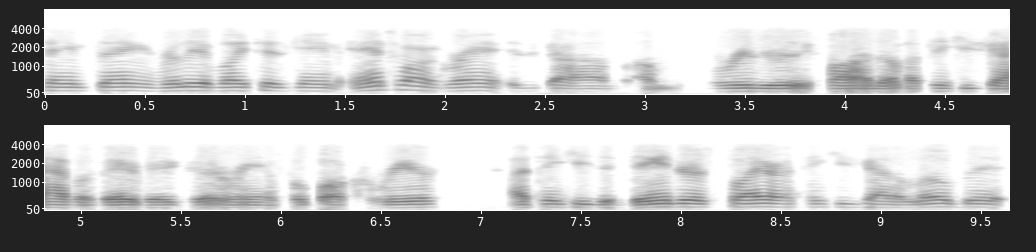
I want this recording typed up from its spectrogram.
same thing. Really have liked his game. Antoine Grant is a guy I'm, I'm really, really fond of. I think he's gonna have a very, very good arena football career. I think he's a dangerous player. I think he's got a little bit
